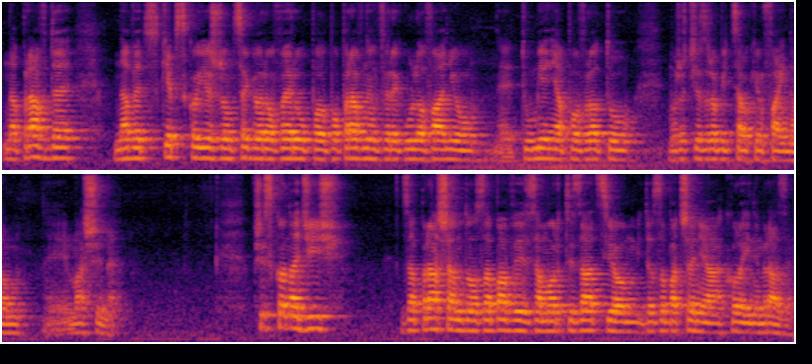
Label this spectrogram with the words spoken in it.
naprawdę nawet z kiepsko jeżdżącego roweru po poprawnym wyregulowaniu e, tłumienia powrotu możecie zrobić całkiem fajną e, maszynę. Wszystko na dziś. Zapraszam do zabawy z amortyzacją i do zobaczenia kolejnym razem.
